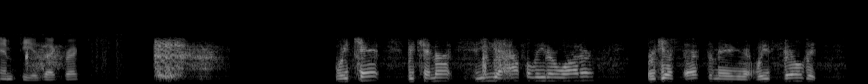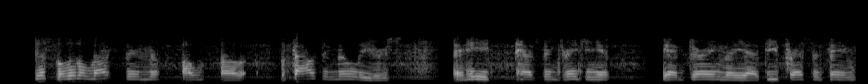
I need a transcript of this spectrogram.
empty. Is that correct? We can't, we cannot see a half a liter of water. We're just estimating that we filled it just a little less than a, a, a thousand milliliters, and he has been drinking it and during the uh, depress and things,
